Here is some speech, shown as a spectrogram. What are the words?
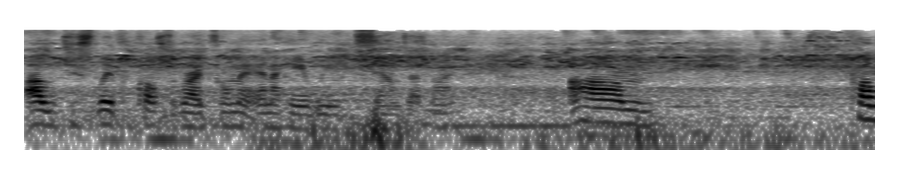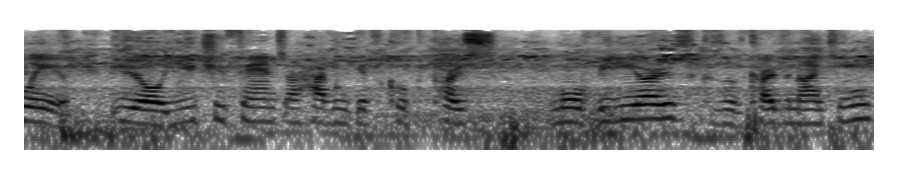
I just live across the road from it and I hear weird sounds at night. Um, probably your YouTube fans are having difficulty to post more videos because of COVID-19.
